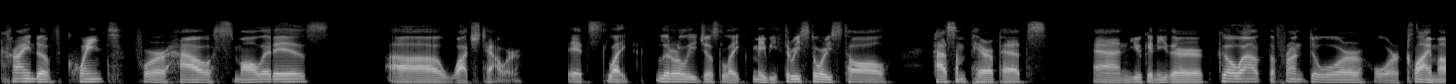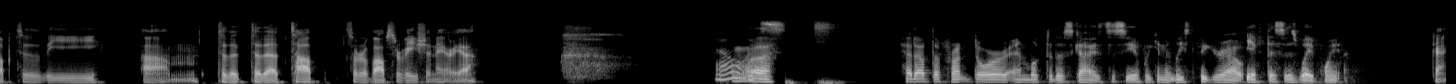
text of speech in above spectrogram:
kind of quaint for how small it is uh, watchtower. It's like literally just like maybe three stories tall, has some parapets, and you can either go out the front door or climb up to the um, to the to the top sort of observation area. Well, Uh, let's Head out the front door and look to the skies to see if we can at least figure out if this is Waypoint. Okay.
